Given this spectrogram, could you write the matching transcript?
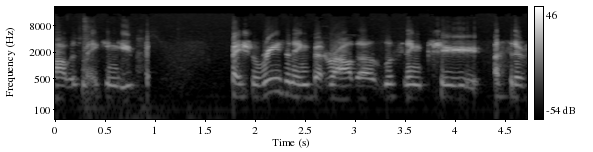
I was making you spatial reasoning, but rather listening to a sort of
